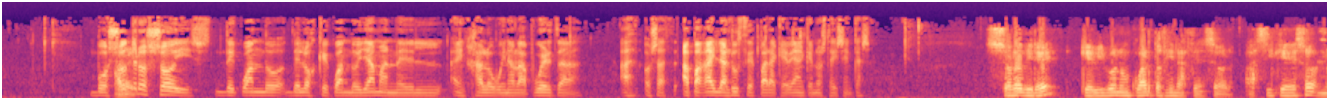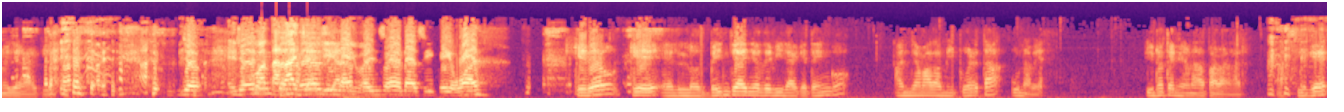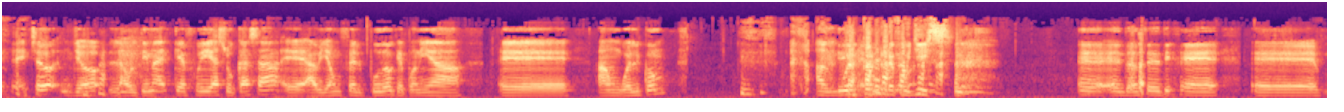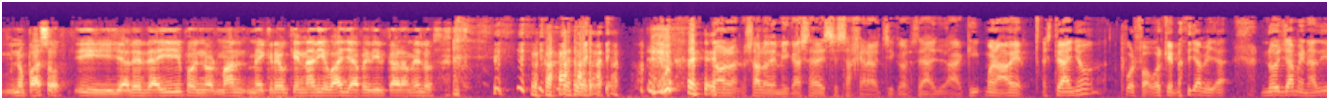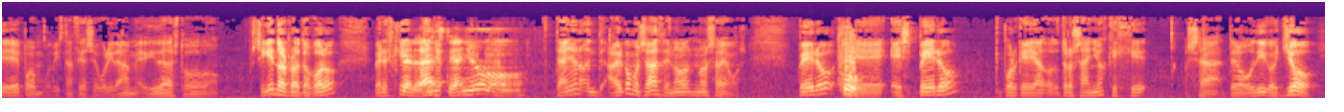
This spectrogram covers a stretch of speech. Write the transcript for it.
¿Vosotros sois de cuando de los que cuando llaman el, en Halloween a la puerta, ha- o sea, apagáis las luces para que vean que no estáis en casa? Solo diré que vivo en un cuarto sin ascensor, así que eso no llega aquí. Yo, Es yo en un sin arriba. ascensor, así que igual. Creo que en los 20 años de vida que tengo han llamado a mi puerta una vez y no tenía nada para dar. Así que De hecho, yo la última vez que fui a su casa eh, había un felpudo que ponía eh, Unwelcome. And welcome refugees. Eh, entonces dije, eh, no paso. Y ya desde ahí, pues normal, me creo que nadie vaya a pedir caramelos. No, no, o sea, lo de mi casa es exagerado, chicos. O sea, yo aquí, bueno, a ver, este año, por favor, que no llame ya, no llame nadie, eh, por distancia de seguridad, medidas, todo, siguiendo el protocolo. Pero es que ¿Verdad? año- Este año... Este año, no- a ver cómo se hace, no, no sabemos. Pero eh, espero, porque hay otros años que, es que, o sea, te lo digo, yo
